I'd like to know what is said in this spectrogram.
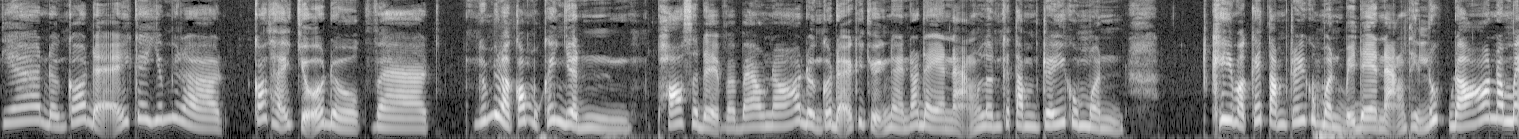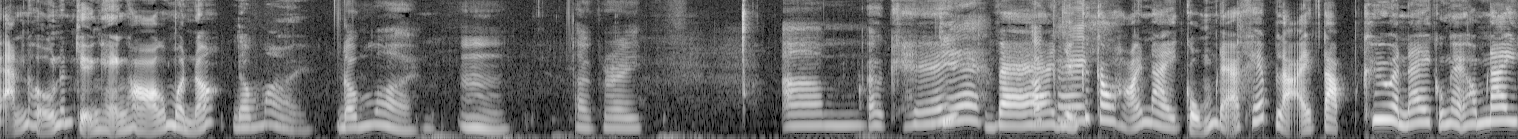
Yeah, đừng có để cái giống như là có thể chữa được và giống như là có một cái nhìn positive và bao nó, đừng có để cái chuyện này nó đè nặng lên cái tâm trí của mình. Khi mà cái tâm trí của mình bị đè nặng thì lúc đó nó mới ảnh hưởng đến chuyện hẹn hò của mình đó. Đúng rồi đúng rồi. Ừ agree um, Ok. Yeah, Và ok. những cái câu hỏi này cũng đã khép lại tập Q&A của ngày hôm nay.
